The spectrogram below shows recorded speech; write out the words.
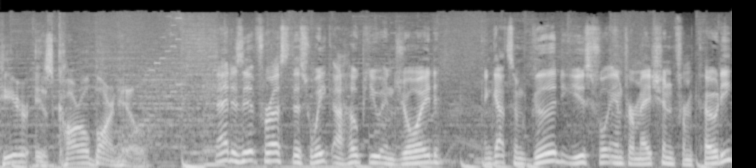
Here is Carl Barnhill. That is it for us this week. I hope you enjoyed and got some good, useful information from Cody.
